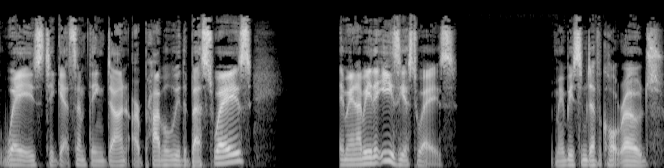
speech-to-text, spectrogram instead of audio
ways to get something done are probably the best ways. It may not be the easiest ways. Maybe some difficult roads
